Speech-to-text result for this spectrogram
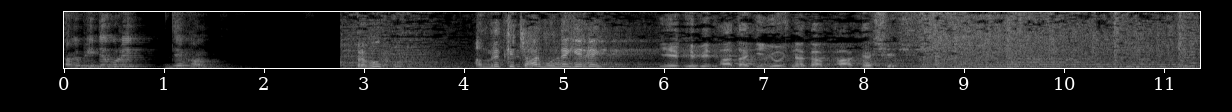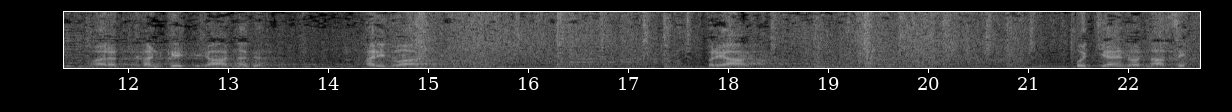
তাকে ভিডিওগুলি देखो प्रभु अमृत की चार बूंदे गिर गई। ये भी विधाता की योजना का भाग है शेष। भारत खंड के चार नगर हरिद्वार प्रयाग उज्जैन और नासिक।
